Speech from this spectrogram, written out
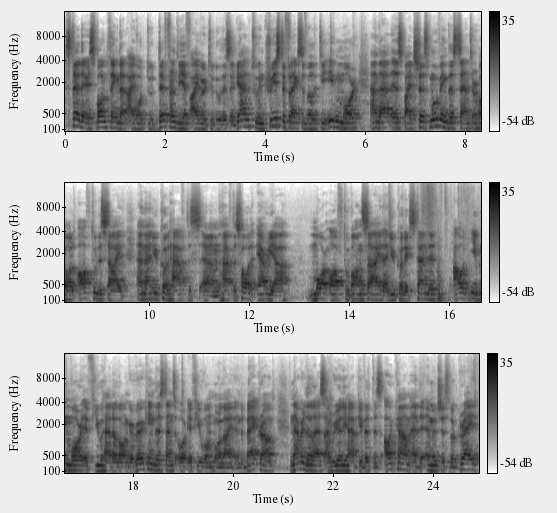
Still, there is one thing that I would do differently if I were to do this again to increase the flexibility even more and that is by just moving this center hole off to the side and then you could have this, um, have this whole area more off to one side and you could extend it out even more if you had a longer working distance or if you want more light in the background. Nevertheless, I'm really happy with this outcome and the images look great.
